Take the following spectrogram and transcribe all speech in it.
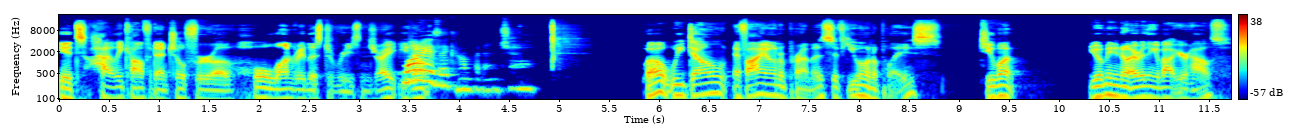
it's highly confidential for a whole laundry list of reasons, right? You why is it confidential well, we don't. If I own a premise, if you own a place, do you want you want me to know everything about your house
